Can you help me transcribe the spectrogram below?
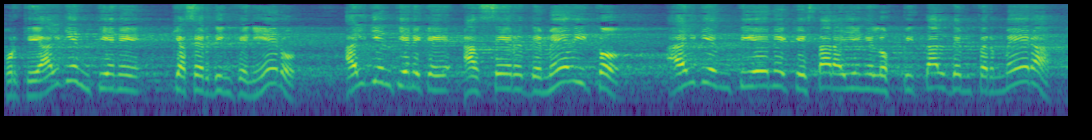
porque alguien tiene que hacer de ingeniero, alguien tiene que hacer de médico, alguien tiene que estar ahí en el hospital de enfermera,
